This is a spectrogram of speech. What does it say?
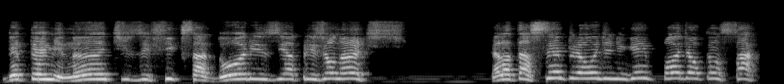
determinantes e fixadores e aprisionantes. Ela está sempre onde ninguém pode alcançar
